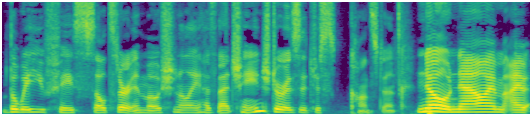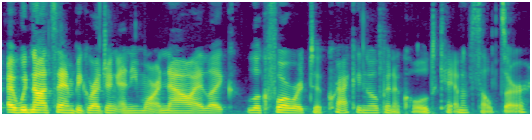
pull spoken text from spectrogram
the way you face seltzer emotionally has that changed or is it just constant? No, now I'm I, I would not say I'm begrudging anymore. Now I like look forward to cracking open a cold can of seltzer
